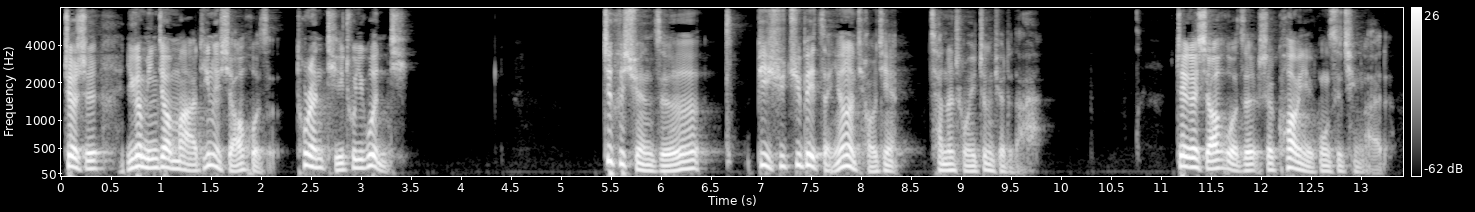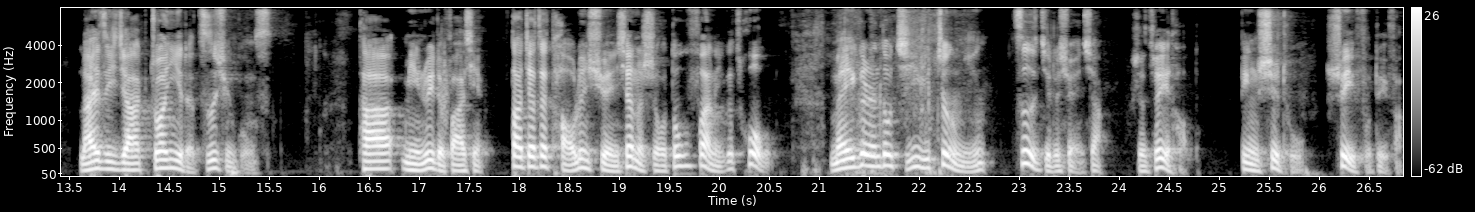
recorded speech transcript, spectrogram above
这时，一个名叫马丁的小伙子突然提出一个问题：这个选择必须具备怎样的条件才能成为正确的答案？这个小伙子是矿业公司请来的，来自一家专业的咨询公司。他敏锐地发现，大家在讨论选项的时候都犯了一个错误，每个人都急于证明自己的选项是最好的，并试图说服对方。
